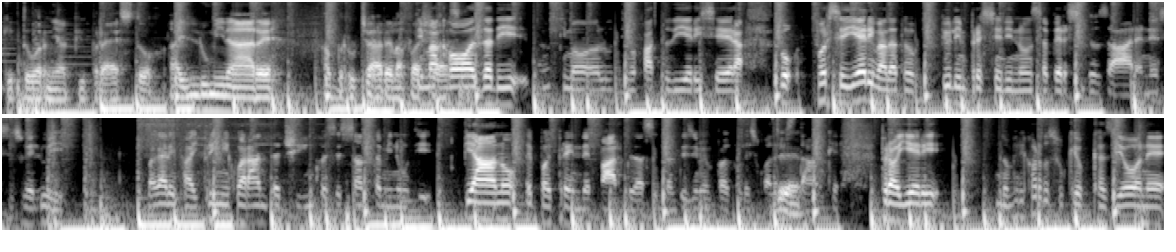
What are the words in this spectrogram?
che torni al più presto a illuminare, a bruciare la fascia. L'ultima cosa di l'ultimo, l'ultimo fatto di ieri sera. Boh, forse ieri mi ha dato più l'impressione di non sapersi dosare, nel senso che lui magari fa i primi 45-60 minuti piano e poi prende parte dal settantesimo in poi con le squadre Sì. stanche. Però ieri non mi ricordo su che occasione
